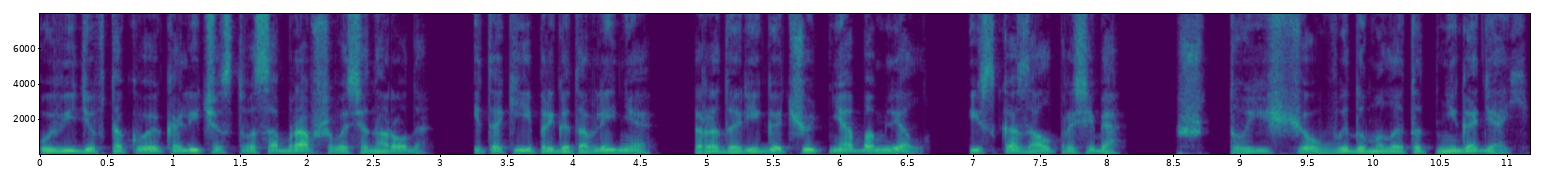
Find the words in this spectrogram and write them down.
Увидев такое количество собравшегося народа и такие приготовления, Родериго чуть не обомлел и сказал про себя, что еще выдумал этот негодяй.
